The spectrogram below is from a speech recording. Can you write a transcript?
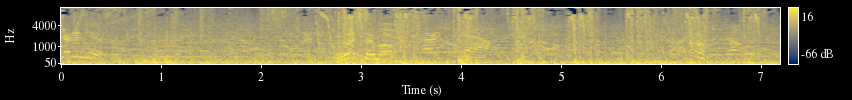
Get in here! Let them up! Turret down. Ah.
